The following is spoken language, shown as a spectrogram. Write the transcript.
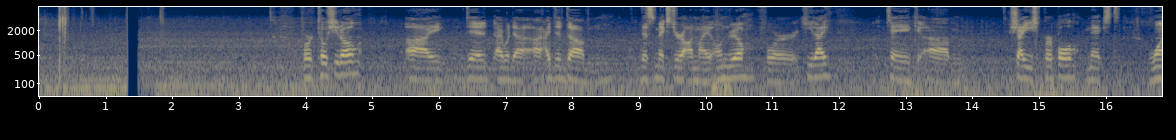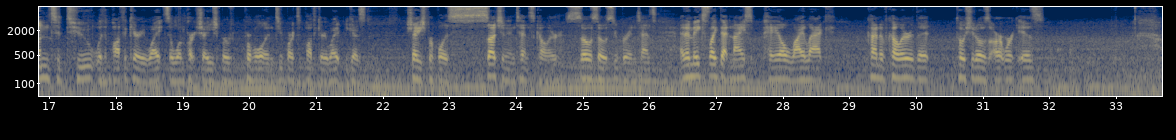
For Toshiro, I did I would uh, I did um, this mixture on my own reel for Kirai. Take um, Shyish purple mixed one to two with apothecary white, so one part Shyish purple and two parts apothecary white because Shyish purple is such an intense color, so so super intense, and it makes like that nice pale lilac kind of color that Toshiro's artwork is.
